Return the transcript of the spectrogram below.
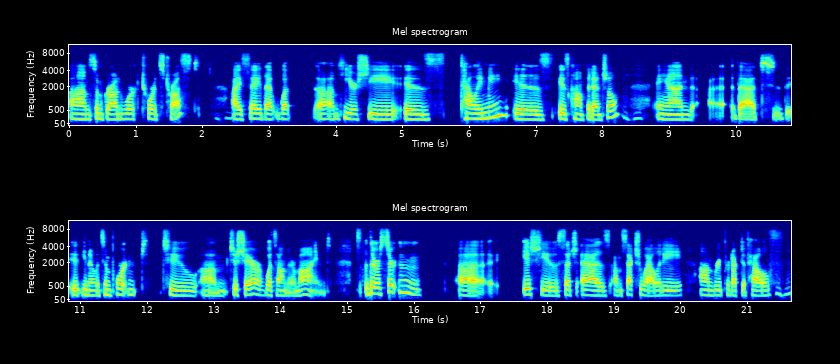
um, some groundwork towards trust. Mm-hmm. I say that what um, he or she is telling me is is confidential mm-hmm. and uh, that it, you know it's important to um, to share what's on their mind there are certain uh, issues such as um, sexuality um, reproductive health mm-hmm.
